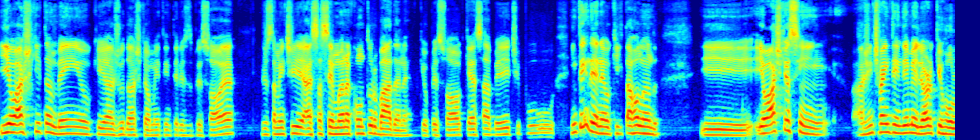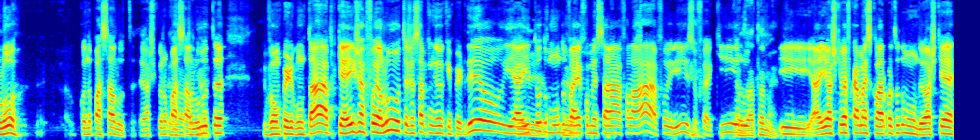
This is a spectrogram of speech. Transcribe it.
E eu acho que também o que ajuda, acho que aumenta o interesse do pessoal é justamente essa semana conturbada, né? Que o pessoal quer saber, tipo, entender, né? O que, que tá rolando. E, e eu acho que assim, a gente vai entender melhor o que rolou quando passar a luta. Eu acho que quando Exatamente. passar a luta vão perguntar, porque aí já foi a luta, já sabe quem ganhou, quem perdeu, e aí isso, todo mundo isso. vai começar a falar, ah, foi isso, foi aquilo. Exatamente. E aí eu acho que vai ficar mais claro para todo mundo. Eu acho que é,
